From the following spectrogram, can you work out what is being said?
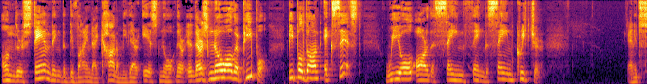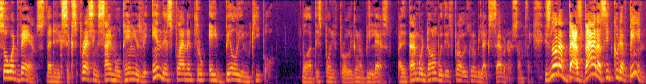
understanding the divine dichotomy. There is no there there's no other people. People don't exist. We all are the same thing, the same creature. And it's so advanced that it is expressing simultaneously in this planet through 8 billion people. Well, at this point, it's probably going to be less. By the time we're done with this, probably it's going to be like 7 or something. It's not as bad as it could have been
